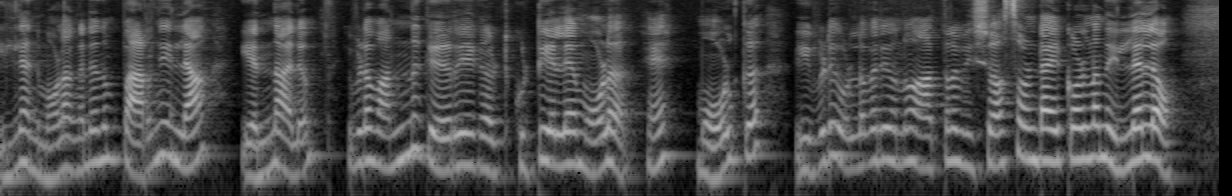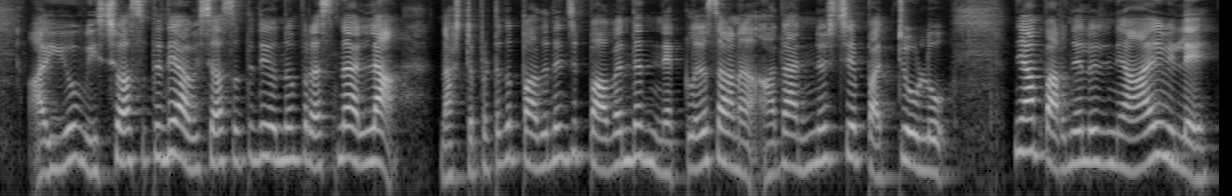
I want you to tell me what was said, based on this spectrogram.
ഇല്ല മോൾ അങ്ങനെയൊന്നും പറഞ്ഞില്ല. എന്നാലും ഇവിടെ വന്ന് കയറിയ കുട്ടിയല്ലേ മോൾ? ഏ മോൾക്ക് ഇവിടെ ഉള്ളവരെ ഒന്നും അത്ര വിശ്വാസം ഉണ്ടായിക്കൊള്ളണമെന്നില്ലല്ലോ. അയ്യോ വിശ്വാസത്തിന്റെ അവിശ്വാസത്തിന്റെ ഒന്നും പ്രശ്നമല്ല. നഷ്ടപ്പെട്ടത് പതിനഞ്ച് പവന്റെ നെക്ലേസാണ്. അത് അന്വേഷിച്ചേ പറ്റുള്ളൂ. ഞാൻ പറഞ്ഞതിലൊരു ന്യായമില്ലേ?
